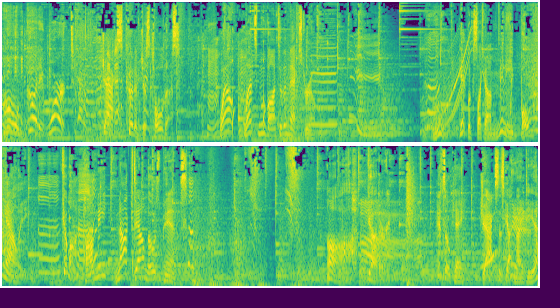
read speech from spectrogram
Oh, good, it worked. Jax could have just told us. Mm-hmm. Well, let's move on to the next room. Hmm. Ooh, it looks like a mini bowling alley. Uh-huh. Come on, Pomni, knock down those pins. Aw, gutter. It's okay. Jax has got an idea.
